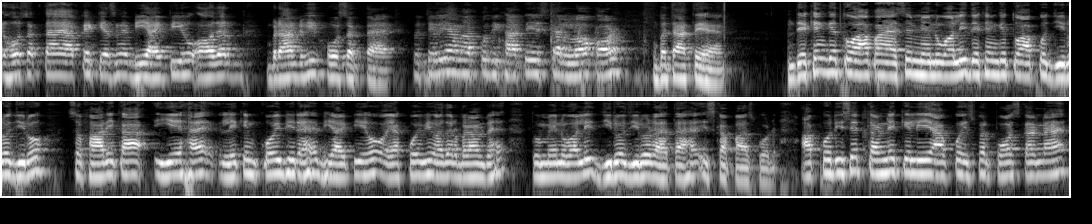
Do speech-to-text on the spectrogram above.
हो सकता है आपके केस में वी हो अदर ब्रांड भी हो सकता है। तो चलिए, हम आपको दिखाते हैं इसका लॉक और बताते हैं। देखेंगे तो आप ऐसे मैनुअली देखेंगे तो आपको ज़ीरो ज़ीरो सफारी का ये है, लेकिन कोई भी रहे वीआईपी हो या कोई भी अदर ब्रांड रहे तो मैनुअली ज़ीरो ज़ीरो रहता है इसका पासपोर्ट आपको रिसेट करने के लिए आपको इस पर पॉज करना है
